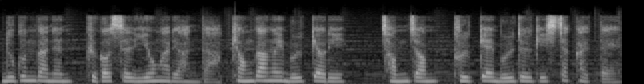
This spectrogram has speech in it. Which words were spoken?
누군가는 그것을 이용하려 한다. 경강의 물결이 점점 붉게 물들기 시작할 때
